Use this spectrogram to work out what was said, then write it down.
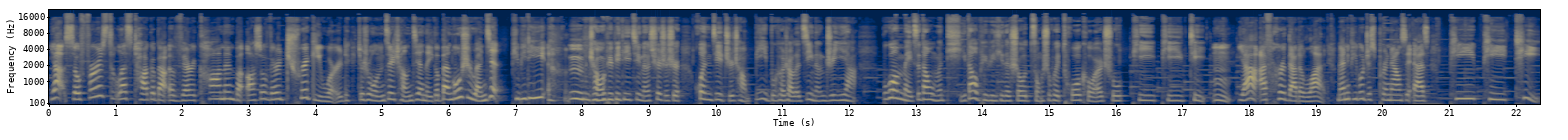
Yeah, so first let's talk about a very common but also very tricky word，就是我们最常见的一个办公室软件 PPT。嗯，掌握 PPT 技能确实是混迹职场必不可少的技能之一啊。 不过每次当我们提到 PPT 的时候，总是会脱口而出 PPT。嗯，Yeah, I've heard that a lot. Many people just pronounce it as PPT，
